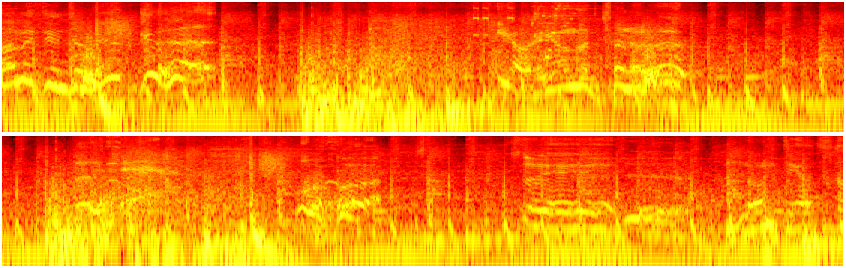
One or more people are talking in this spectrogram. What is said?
なめてんじゃねえか。やりやがったな。おおつえなんてやつだ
